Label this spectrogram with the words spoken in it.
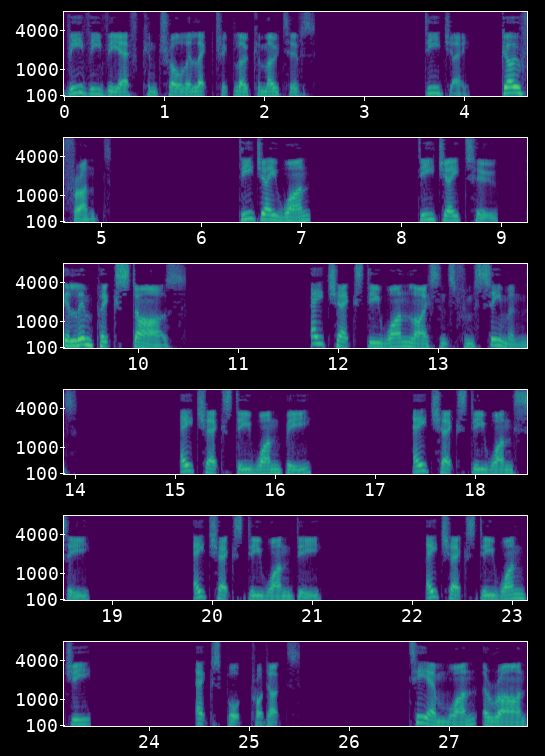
VVVF control electric locomotives DJ Go Front DJ1 DJ2 Olympic Stars HXD1 licensed from Siemens HXD1B HXD1C HXD1D HXD1G Export products TM1 Iran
